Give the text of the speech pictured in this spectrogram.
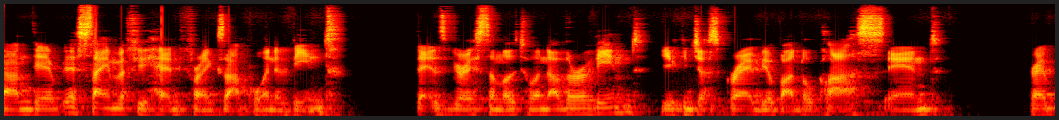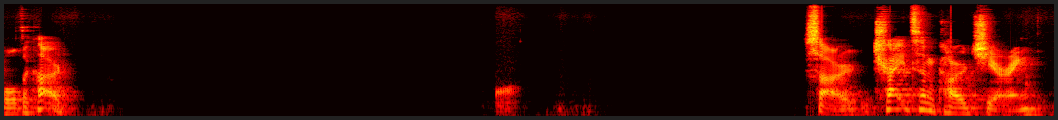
Um, the same if you had, for example, an event that is very similar to another event. You can just grab your bundle class and grab all the code. So, traits and code sharing.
